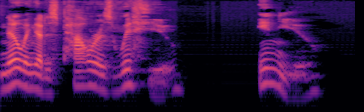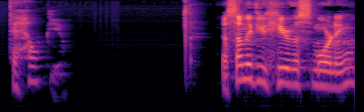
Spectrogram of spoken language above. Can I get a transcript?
knowing that his power is with you, in you, to help you. Now, some of you here this morning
